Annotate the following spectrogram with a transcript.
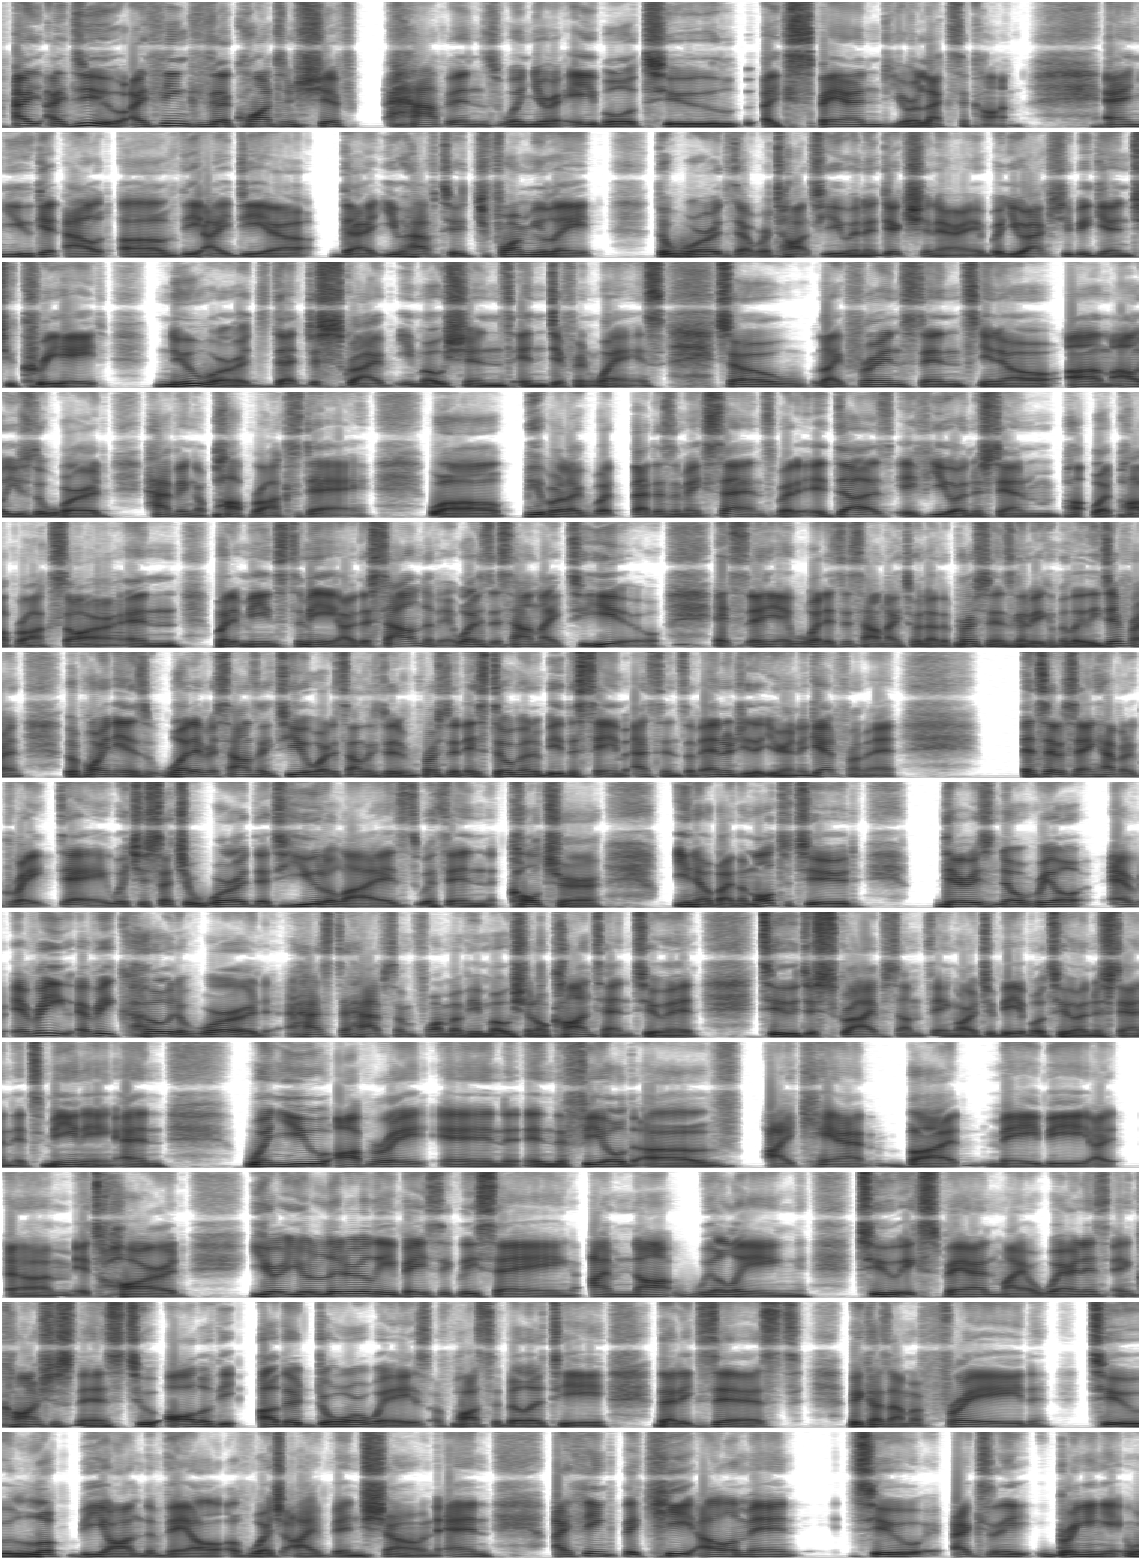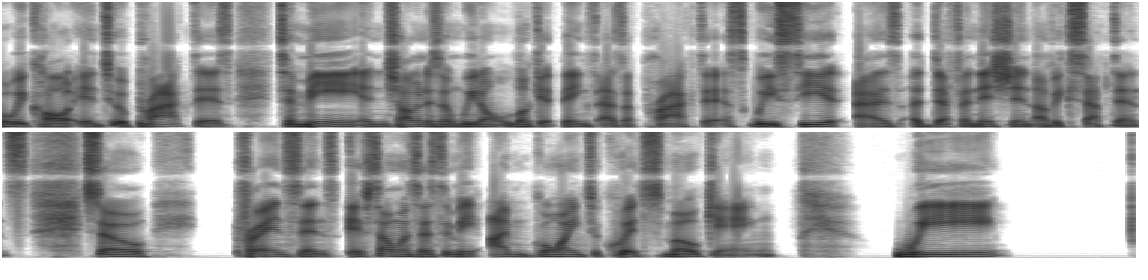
I, I do. I think the quantum shift happens when you're able to expand your lexicon and you get out of the idea that you have to formulate the words that were taught to you in a dictionary, but you actually begin to create new words that describe emotions in different ways. So, like for instance, you know, um, I'll use the word having a pop rocks day. Well, people are like, "But That doesn't make sense," but it does if you understand what pop rocks are and what it means to me, or the sound of it. What does it sound like to you? It's uh, what does it sound like to another person is going to be completely different. The point is, whatever it sounds like to you, what it sounds like to a different person, is still going to be the same essence of energy that you're going to get from it instead of saying having a great day, which is such a word that's utilized within culture, you know, by the multitude, there is no real every every code of word has to have some form of emotional content to it to describe something or to be able to understand its meaning. And when you operate in in the field of I can't, but maybe um, it's hard. You're you're literally basically saying I'm not willing to expand my awareness and consciousness to all of the other doorways of possibility that exist because I'm afraid to look beyond the veil of which I've been shown. And I think the key element to actually bringing it, what we call into a practice. To me, in shamanism, we don't look at things as a practice. We see it as a definition of acceptance. So, for instance, if someone says to me, "I'm going to quit smoking," we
